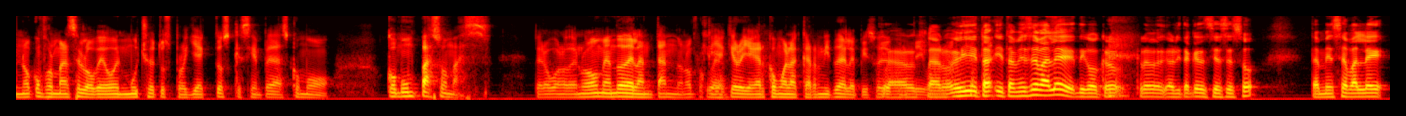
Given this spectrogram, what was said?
no conformarse lo veo en muchos de tus proyectos que siempre das como, como un paso más. Pero bueno, de nuevo me ando adelantando, ¿no? Porque ya quiero llegar como a la carnita del episodio. Claro, claro. y, también se vale, digo, creo, creo, ahorita que decías eso, también se vale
